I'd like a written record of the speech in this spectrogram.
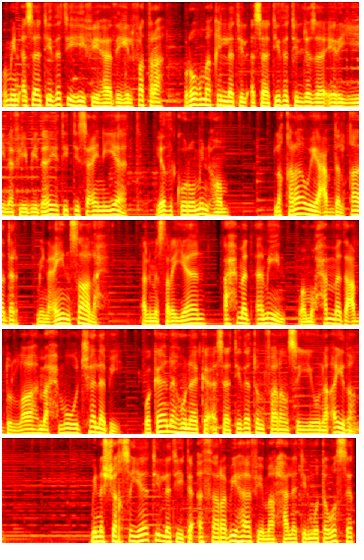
ومن أساتذته في هذه الفترة رغم قلة الأساتذة الجزائريين في بداية التسعينيات يذكر منهم القراوي عبد القادر من عين صالح المصريان أحمد أمين ومحمد عبد الله محمود شلبي وكان هناك أساتذة فرنسيون أيضا. من الشخصيات التي تأثر بها في مرحلة المتوسط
